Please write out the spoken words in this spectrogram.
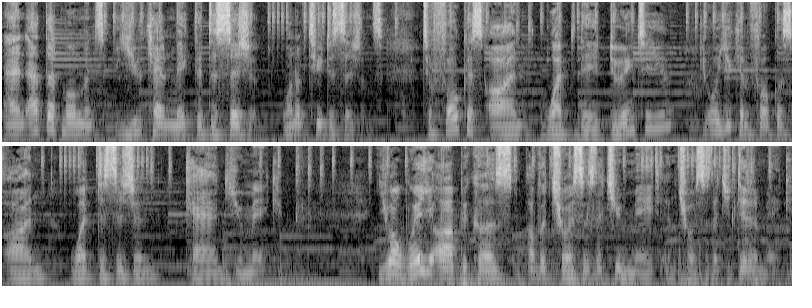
And at that moment, you can make the decision one of two decisions to focus on what they're doing to you, or you can focus on what decision can you make. You are where you are because of the choices that you made and choices that you didn't make.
